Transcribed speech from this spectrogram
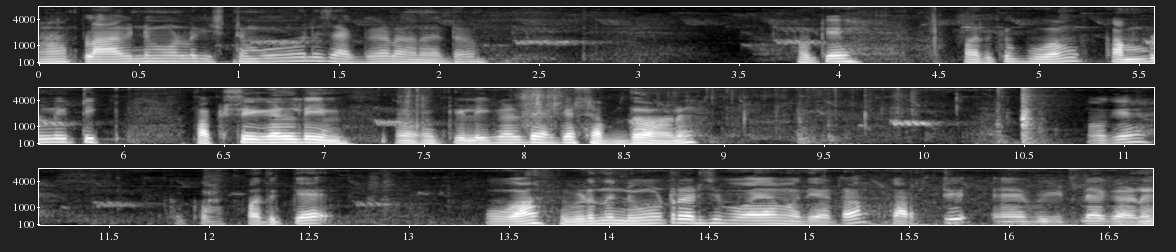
ആ പ്ലാവിന്റെ മുകളിൽ ഇഷ്ടംപോലെ ചക്കകളാണ് കേട്ടോ. ഓക്കെ അപ്പോൾ അതൊക്കെ പോവാം. കംപ്ലീറ്റ് പക്ഷികളുടെയും ഏഹ്, കിളികളുടെയും ഒക്കെ ശബ്ദമാണ്. ഓക്കെ. പതുക്കെ പോവാം. ഇവിടുന്ന് ന്യൂട്രൽ അടിച്ച് പോയാൽ മതി കേട്ടോ. കറക്റ്റ് വീട്ടിലേക്കാണ്.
